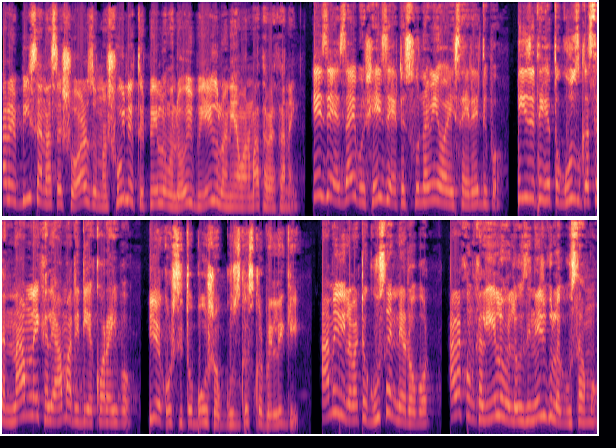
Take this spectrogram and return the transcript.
আরে বিছানা আছে শোয়ার জন্য শুইলে তো একটু এলোমেলো হইবি এগুলো নিয়ে আমার মাথা ব্যথা নাই। এই যে যাইবো সেই যে একটা সুনামি ওই সাইডে দিব। নিজে থেকে তো গুজ গাছের নাম নেই খালি আমারই দিয়ে করাইবো। বিয়ে করছি তো বউ সব গুজগাছ করবে লেগে। আমি হইলাম একটা গুছাই রোবট আর এখন খালি এলোমেলো জিনিসগুলো গুছামো।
